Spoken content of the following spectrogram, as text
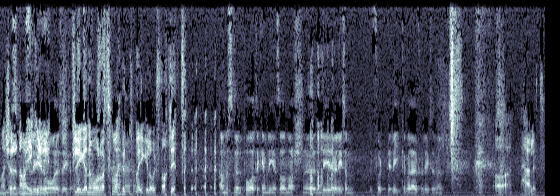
Som man körde när man gick Flygande i... målet, liksom. Flygande målvakt som man gjorde när man gick i lågstadiet. Ja men snudd på att det kan bli en sån match. Nu, nu blir det väl liksom 40 lika bara därför liksom. Men, ja, härligt.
